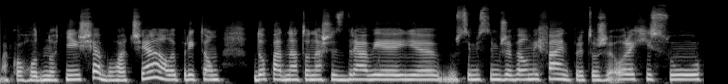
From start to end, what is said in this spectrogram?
ako hodnotnejšia, bohatšia, ale pritom dopad na to naše zdravie je si myslím, že veľmi fajn, pretože orechy sú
